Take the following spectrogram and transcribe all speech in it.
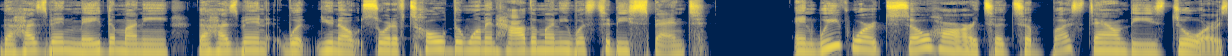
The husband made the money. The husband would, you know, sort of told the woman how the money was to be spent. And we've worked so hard to, to bust down these doors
